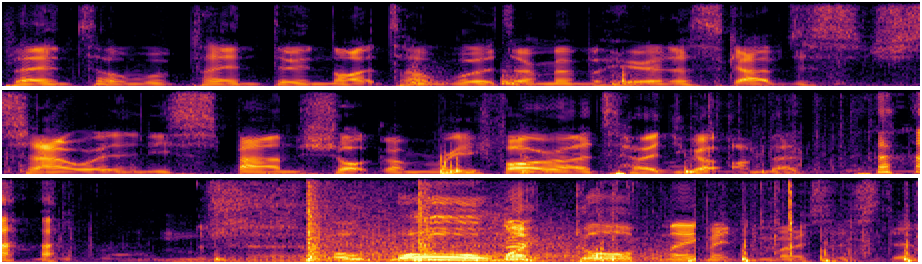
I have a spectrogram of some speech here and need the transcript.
playing Tom, we were playing doing nighttime woods. I remember hearing a scav just shouting and he spammed shotgun really far around his head. You go, I'm dead. Yeah. oh, oh my god, mate. Make the most of this stim.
